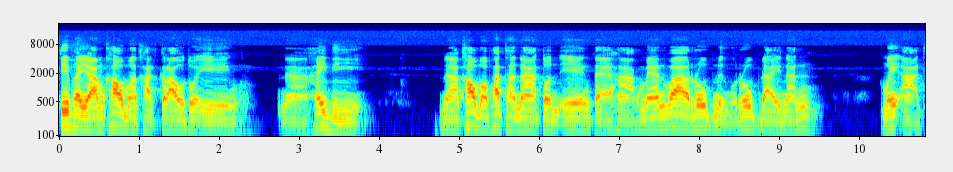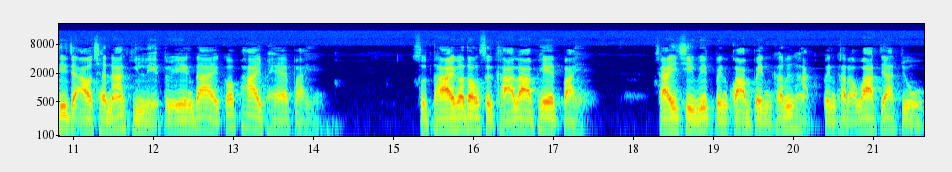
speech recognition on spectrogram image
ที่พยายามเข้ามาขัดเกลาตัวเองนะให้ดีนะเข้ามาพัฒนาตนเอง แต่หากแม้นว่ารูปหนึ่งรูปใดนั้น ไม่อาจที่จะเอาชนะกิเลสตัวเองได้ก็พ่ายแพ้ไป สุดท้ายก็ต้องศึกขาลาเพศไป ใช้ชีวิตเป็นความเป็นคฤหัสถ์เป็นคารวาสญาติโยม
